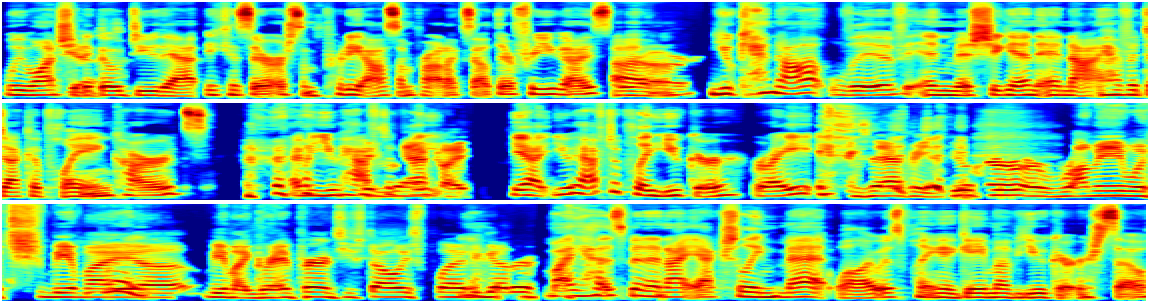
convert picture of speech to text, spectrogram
we want you Yes. to go do that because there are some pretty awesome products out there for you guys. Um, you cannot live in Michigan and not have a deck of playing cards. I mean, you have to play. Yeah, you have to play euchre, right? exactly. Euchre or rummy, which me and my Right. uh, me and my grandparents used to always play Yeah. together. My husband and I actually met while I was playing a game of euchre. So,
